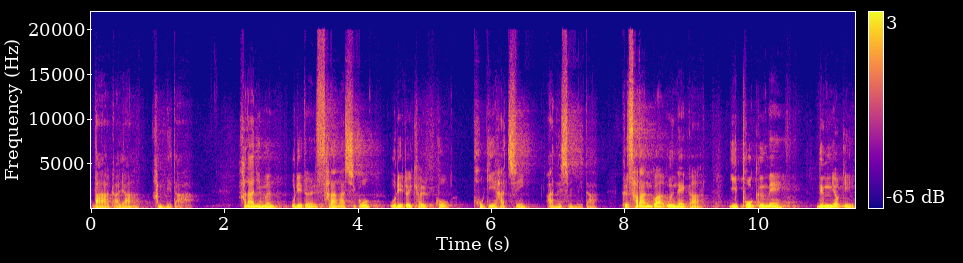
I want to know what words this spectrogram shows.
나아가야 합니다. 하나님은 우리를 사랑하시고 우리를 결코 포기하지 않으십니다. 그 사랑과 은혜가 이 복음의 능력이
